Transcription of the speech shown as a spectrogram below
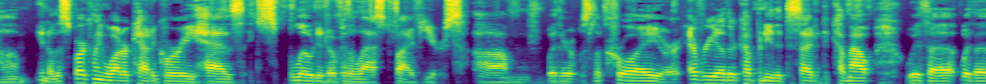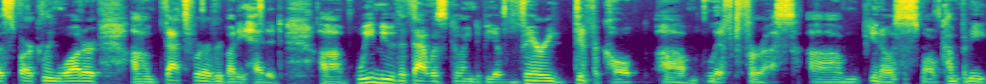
Um, you know, the sparkling water category has exploded over the last five years. Um, whether it was Lacroix or every other company that decided to come out with a with a sparkling water, um, that's where everybody headed. Uh, we knew that that was going to be a very difficult um, lift for us. Um, you know, as a small company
